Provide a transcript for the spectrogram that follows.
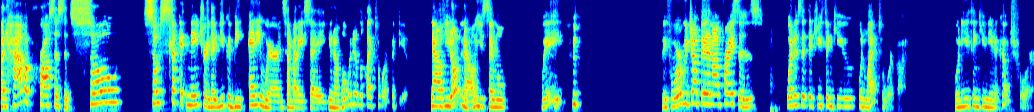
but have a process that's so so second nature that you could be anywhere and somebody say, you know, what would it look like to work with you? Now, if you don't know, you say, well, wait. Before we jump in on prices, what is it that you think you would like to work on? What do you think you need a coach for?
